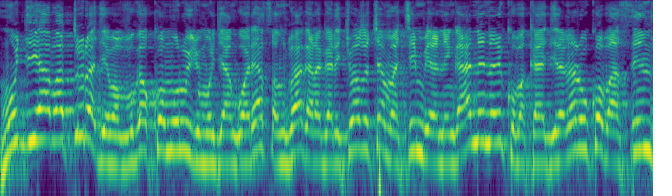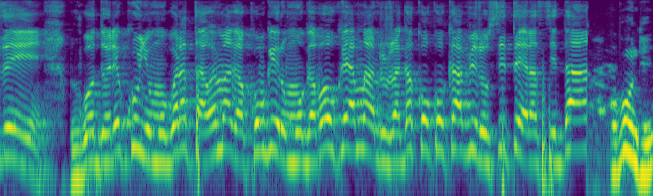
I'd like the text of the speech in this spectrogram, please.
mu gihe abaturage bavuga ko muri uyu muryango hari hasanzwe hagaragara ikibazo cy'amakimbirane ngane ariko bakayagirana ari uko basinze. Ngo dore ko uyu mugore atawemaga kubwira umugabo we ko yamwanduje agakoko ka virusi itera sida. Ubundi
